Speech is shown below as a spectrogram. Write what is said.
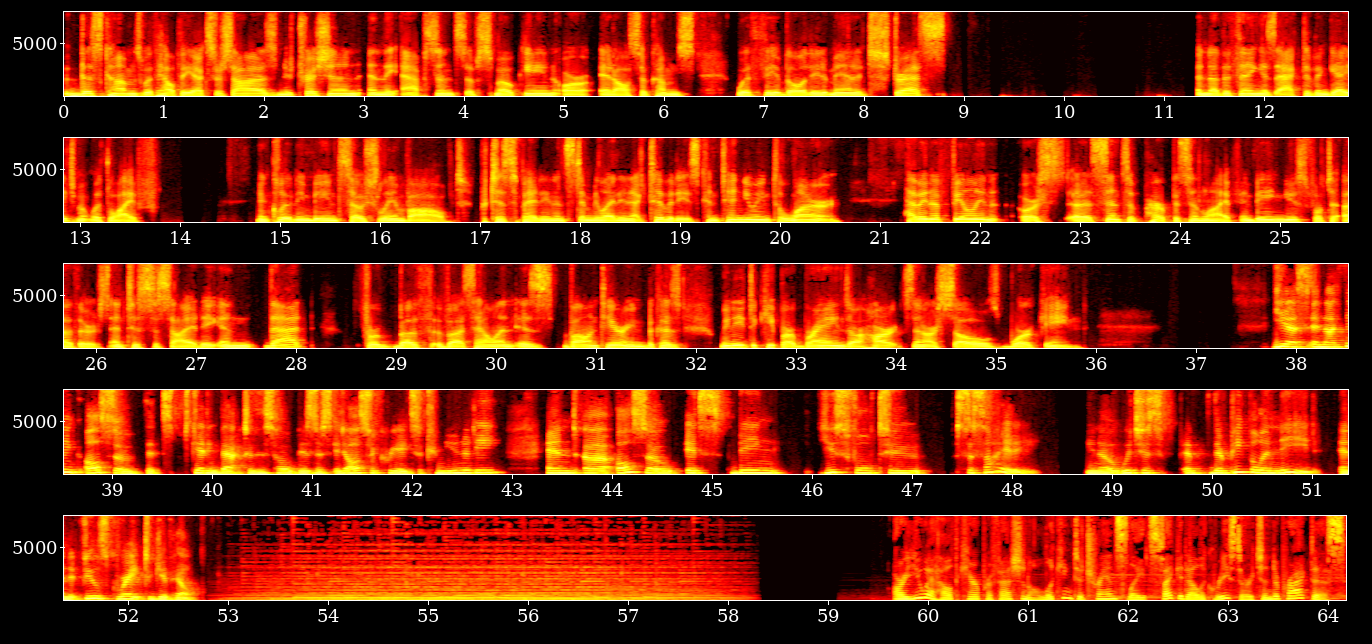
this comes with healthy exercise, nutrition, and the absence of smoking, or it also comes with the ability to manage stress Another thing is active engagement with life, including being socially involved, participating in stimulating activities, continuing to learn, having a feeling or a sense of purpose in life, and being useful to others and to society. And that, for both of us, Helen, is volunteering because we need to keep our brains, our hearts, and our souls working Yes, and I think also that getting back to this whole business, it also creates a community, and uh, also it's being useful to society. You know, which is uh, they're people in need, and it feels great to give help. Are you a healthcare professional looking to translate psychedelic research into practice?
